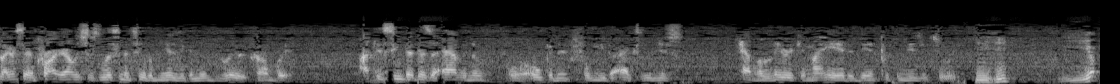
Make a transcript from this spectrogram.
like I said, prior I was just listening to the music and then the lyric come, but I can see that there's an avenue or opening for me to actually just have a lyric in my head and then put the music to it. Mm-hmm. Yep.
